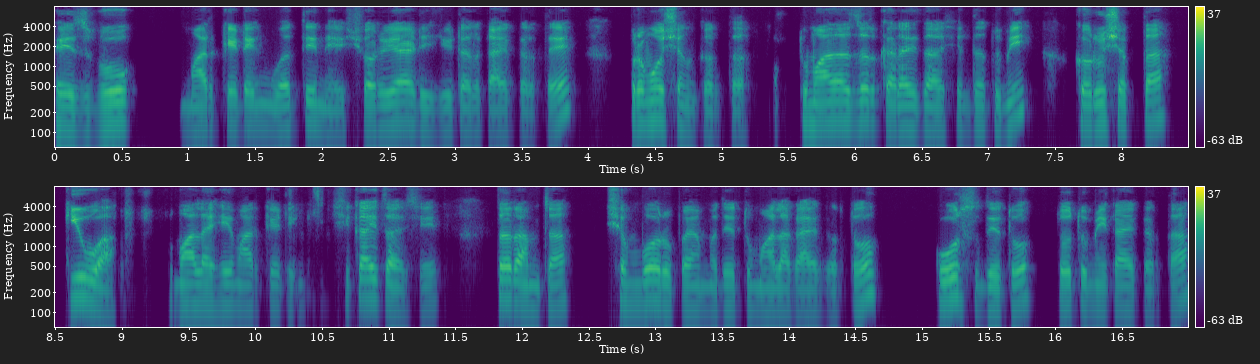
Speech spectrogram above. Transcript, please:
फेसबुक मार्केटिंग वतीने शौर्या डिजिटल काय करते? प्रमोशन करतं. तुम्हाला जर करायचं असेल तर तुम्ही करू शकता किंवा तुम्हाला हे मार्केटिंग शिकायचं असेल तर आमचा शंभर रुपयामध्ये तुम्हाला काय करतो? कोर्स देतो. तो तुम्ही काय करता?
